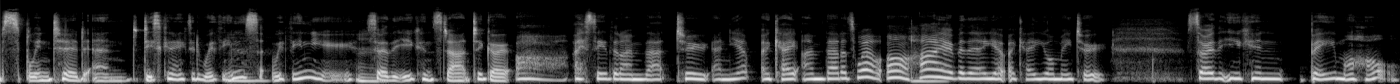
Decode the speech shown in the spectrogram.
splintered and disconnected within mm. within you mm. so that you can start to go oh i see that i'm that too. And yep okay i'm that as well. Oh mm. hi over there. Yep okay you're me too. So that you can be more whole.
